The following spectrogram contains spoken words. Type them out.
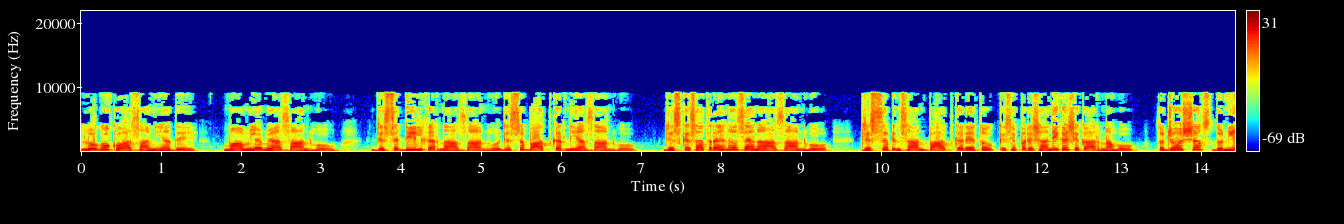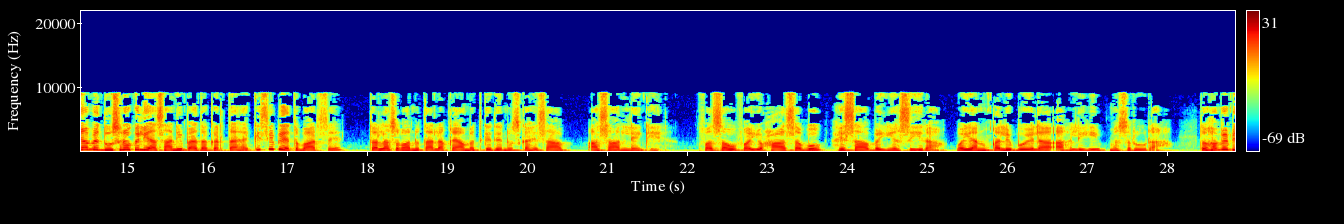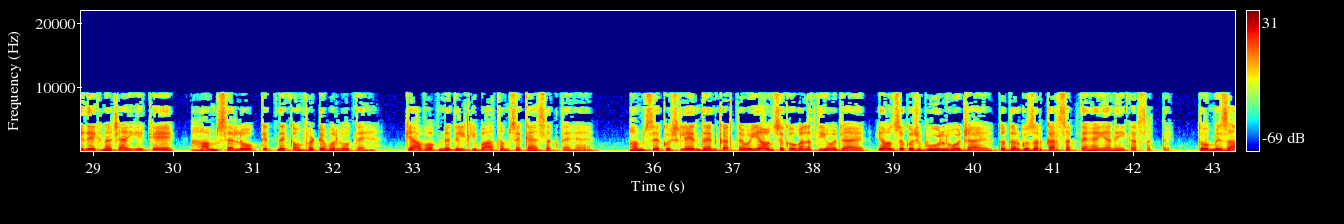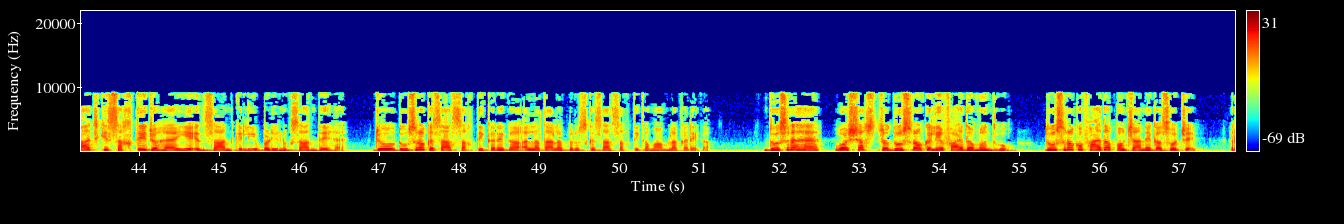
لوگوں کو آسانیاں دے، معاملے میں آسان ہو، جس سے ڈیل کرنا آسان ہو، جس سے بات کرنی آسان ہو، جس کے ساتھ رہنا سہنا آسان ہو، جس سے انسان بات کرے تو کسی پریشانی کا شکار نہ ہو تو جو شخص دنیا میں دوسروں کے لیے آسانی پیدا کرتا ہے، کسی بھی اعتبار سے، تو اللہ سبحان تعالیٰ قیامت کے دن اس کا حساب آسان لیں گے۔ فسا سبو حساب یسیرا و قلب الا اہلی مسرورا۔ تو ہمیں بھی دیکھنا چاہیے کہ ہم سے لوگ کتنے کمفرٹیبل ہوتے ہیں۔ کیا وہ اپنے دل کی بات ہم سے کہہ سکتے ہیں؟ ہم سے کچھ لین دین کرتے ہوئے، یا ان سے کوئی غلطی ہو جائے، یا ان سے کچھ بھول ہو جائے، تو درگزر کر سکتے ہیں یا نہیں کر سکتے۔ تو مزاج کی سختی جو ہے یہ انسان کے لیے بڑی نقصان دہ ہے۔ جو دوسروں کے ساتھ سختی کرے گا، اللہ تعالیٰ پھر اس کے ساتھ سختی کا معاملہ کرے گا۔ دوسرا ہے، وہ شخص جو دوسروں کے لیے فائدہ مند ہو، دوسروں کو فائدہ پہنچانے کا سوچے۔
